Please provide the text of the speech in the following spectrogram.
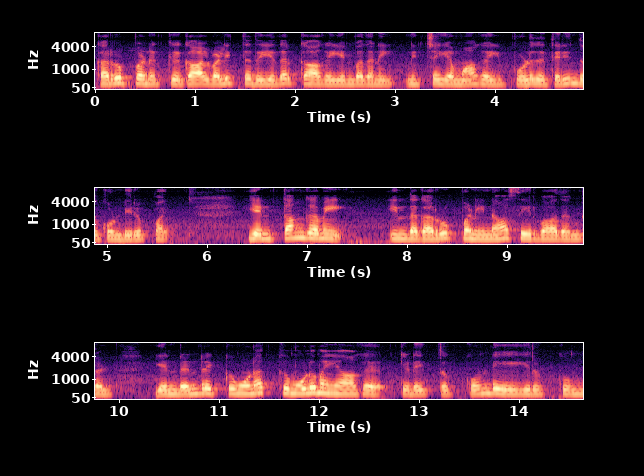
கருப்பனுக்கு கால் வலித்தது எதற்காக என்பதனை நிச்சயமாக இப்பொழுது தெரிந்து கொண்டிருப்பாய். என் தங்கமே இந்த கருப்பனின் ஆசீர்வாதங்கள் என்றென்றைக்கும் உனக்கு முழுமையாக கிடைத்து கொண்டே இருக்கும்.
